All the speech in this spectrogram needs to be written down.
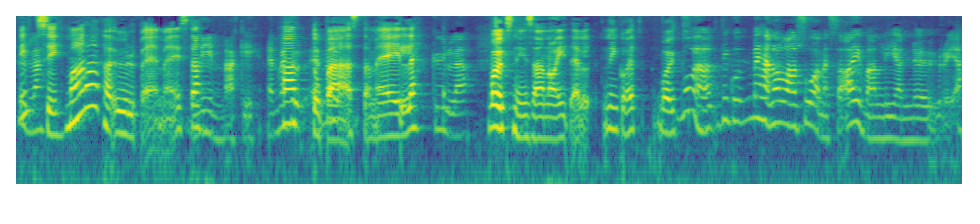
Kyllä. Vitsi, mä oon aika ylpeä meistä. Niin mäkin. En mä Hattu kyllä, päästä mä... meille. Kyllä. Voiko niin sanoa itse? Niin kuin, voiko... Voidaan, niin kuin, mehän ollaan Suomessa aivan liian nöyriä.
